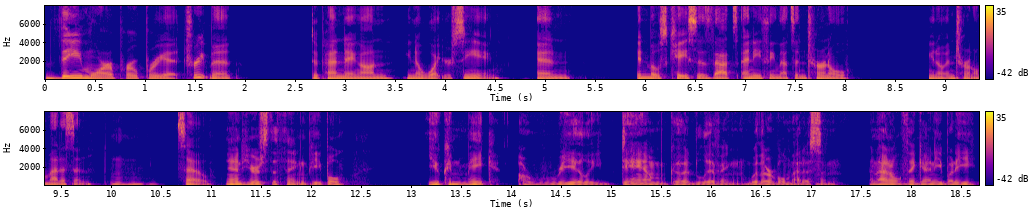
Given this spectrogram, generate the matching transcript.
the more appropriate treatment depending on, you know, what you're seeing. And in most cases that's anything that's internal, you know, internal medicine. Mm-hmm. So, And here's the thing, people you can make a really damn good living with herbal medicine. And I don't think anybody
